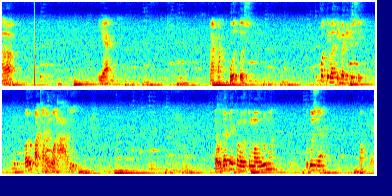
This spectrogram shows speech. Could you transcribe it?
Halo? Iya? Kenapa? Putus? Kok tiba-tiba gitu sih? Baru pacaran dua hari? Ya udah deh kalau itu mau lu mah putus ya. Oke.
